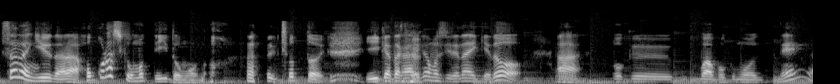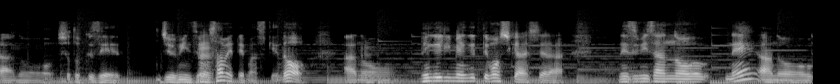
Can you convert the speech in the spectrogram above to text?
さらに言うなら、誇らしく思っていいと思うの。ちょっと言い方があるかもしれないけど、あ、僕は僕もね、あの、所得税、住民税を納めてますけど、あの、巡り巡ってもしかしたら、ネズミさんのね、あの、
